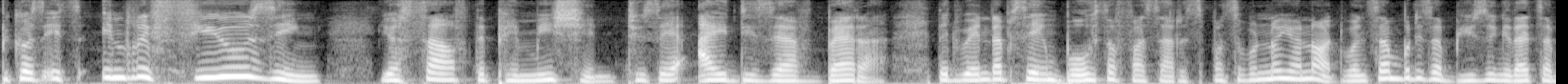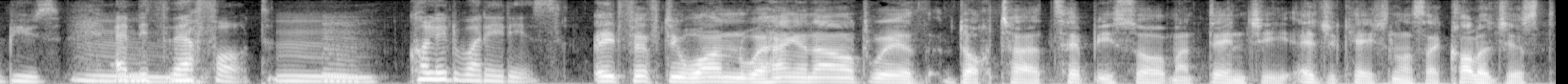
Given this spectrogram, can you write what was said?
Because it's in refusing yourself the permission to say, I deserve better, that we end up saying both of us are responsible. No, you're not. When somebody's abusing you, that's abuse, and it's their fault. Mm. Call it what it is. 851, we're hanging out with Dr. Tshepiso Matentjie, educational psychologist.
